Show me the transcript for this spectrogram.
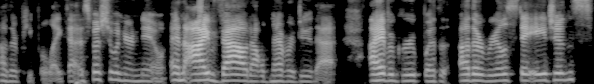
other people like that, especially when you're new. And I vowed I'll never do that. I have a group with other real estate agents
